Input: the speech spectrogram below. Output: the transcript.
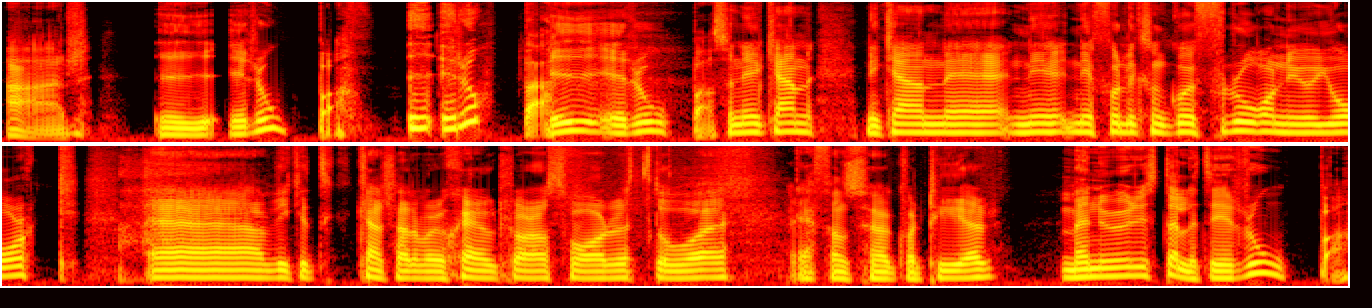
är i Europa. I Europa? I Europa. Så ni, kan, ni, kan, eh, ni, ni får liksom gå ifrån New York, eh, vilket kanske hade varit självklara svaret då, eh, FNs högkvarter. Men nu är det istället Europa.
